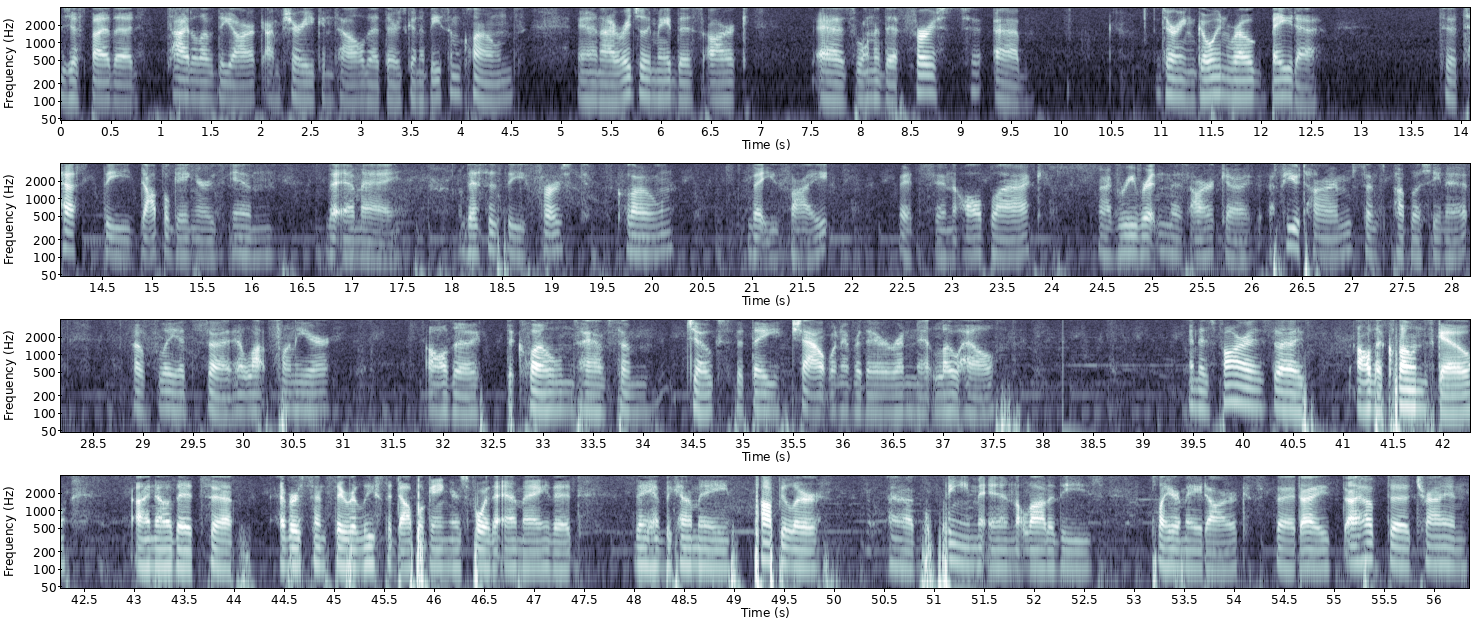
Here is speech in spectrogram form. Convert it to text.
just by the title of the arc, I'm sure you can tell that there's going to be some clones. And I originally made this arc as one of the first uh, during Going Rogue beta to test the doppelgangers in the MA. This is the first clone that you fight. It's in all black I've rewritten this arc uh, a few times since publishing it. Hopefully it's uh, a lot funnier. All the, the clones have some jokes that they shout whenever they're running at low health. And as far as the, all the clones go, I know that uh, ever since they released the doppelgangers for the MA that they have become a popular uh, theme in a lot of these player-made arcs, but I, I hope to try and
